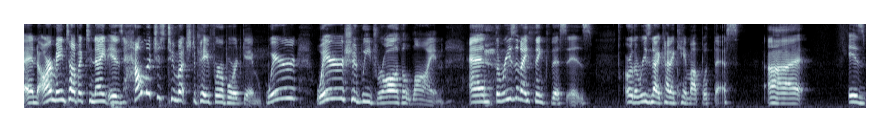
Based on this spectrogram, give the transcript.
and our main topic tonight is how much is too much to pay for a board game? Where where should we draw the line? And the reason I think this is, or the reason I kind of came up with this, uh, is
